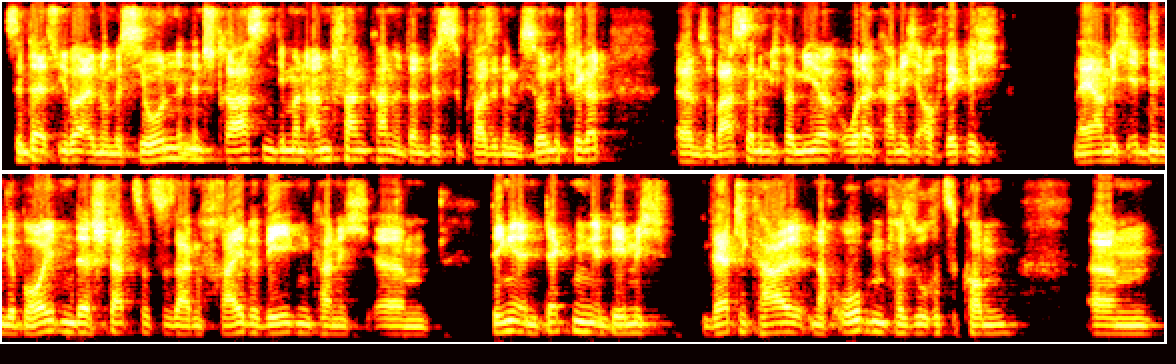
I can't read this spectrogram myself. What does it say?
sind da jetzt überall nur Missionen in den Straßen, die man anfangen kann und dann wirst du quasi eine Mission getriggert. Ähm, so war es dann nämlich bei mir. Oder kann ich auch wirklich, naja, mich in den Gebäuden der Stadt sozusagen frei bewegen? Kann ich ähm, Dinge entdecken, indem ich vertikal nach oben versuche zu kommen? Ähm,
